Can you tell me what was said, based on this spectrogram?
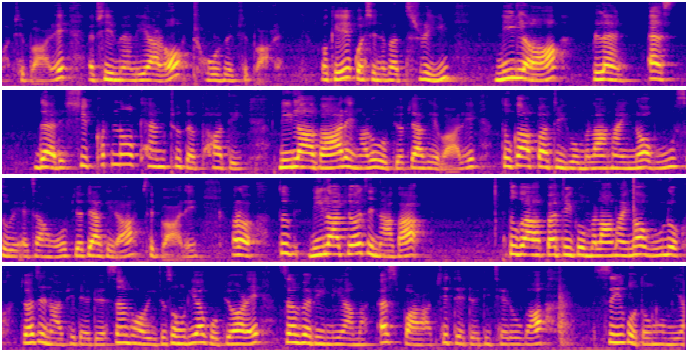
မှာဖြစ်ပါတယ်အဖြေမှန်လေးကတော့ told ပဲဖြစ်ပါတယ် okay question number 3 Nila planned as that she could not come to the party နီလာကတဲ့ငါတို့ကိုပြောပြခဲ့ပါတယ်သူကပါတီကိုမလာနိုင်တော့ဘူးဆိုတဲ့အကြောင်းကိုပြောပြခဲ့တာဖြစ်ပါတယ်အဲ့တော့သူနီလာပြောချင်တာက သူကဘတ်တီကိုမလာနိုင်တော့ဘူးလို့ပြောချင်တာဖြစ်တဲ့အတွက် somebody တစုံတစ်ယောက်ကိုပြောရတယ် somebody နေရာမှာ s ပါတာဖြစ်တဲ့အတွက်ဒီချေတို့က say ကိုသုံးလို့မရ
